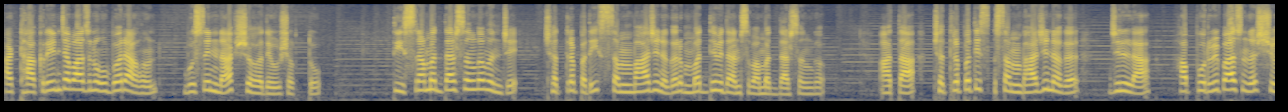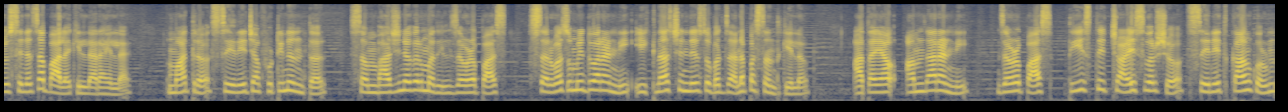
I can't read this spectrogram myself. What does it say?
हा ठाकरेंच्या बाजूने उभं राहून भुसेंना शह देऊ शकतो. तिसरा मतदारसंघ म्हणजे छत्रपती संभाजीनगर मध्य विधानसभा मतदारसंघ. आता छत्रपती संभाजीनगर जिल्हा हा पूर्वीपासूनच शिवसेनेचा बालाकिल्ला राहिला आहे मात्र सेनेच्या फुटीनंतर संभाजीनगरमधील जवळपास सर्वच उमेदवारांनी एकनाथ शिंदेसोबत जाणं पसंत केलं. आता या आमदारांनी जवळपास तीस ते चाळीस वर्ष सेनेत काम करून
